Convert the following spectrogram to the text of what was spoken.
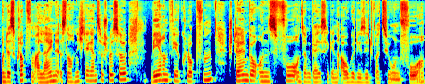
Und das Klopfen alleine ist noch nicht der ganze Schlüssel. Während wir klopfen, stellen wir uns vor unserem geistigen Auge die Situation vor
